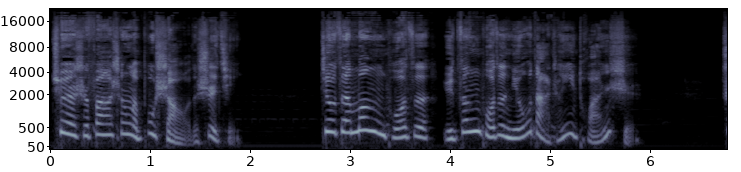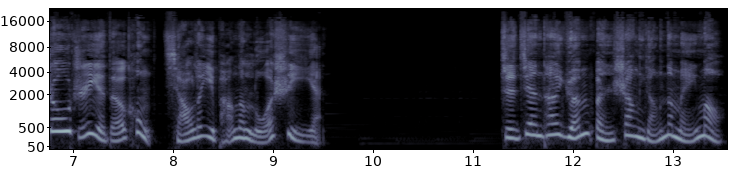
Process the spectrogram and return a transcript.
却是发生了不少的事情。就在孟婆子与曾婆子扭打成一团时，周芷也得空瞧了一旁的罗氏一眼。只见他原本上扬的眉毛，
